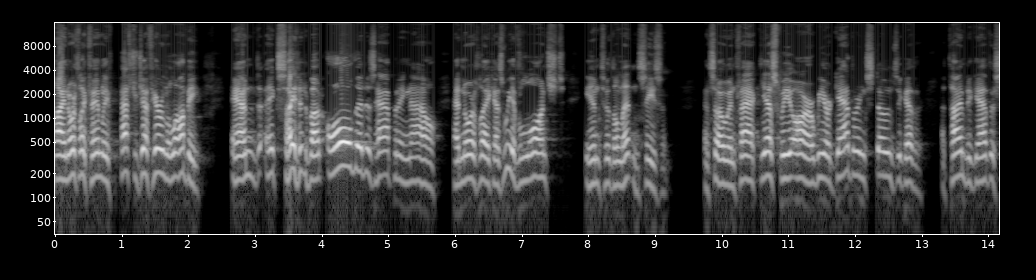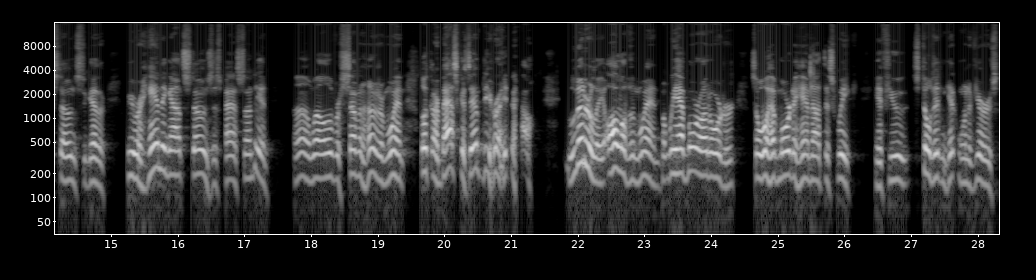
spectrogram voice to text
Hi, Northlake family. Pastor Jeff here in the lobby, and excited about all that is happening now at Northlake as we have launched into the Lenten season. And so, in fact, yes, we are. We are gathering stones together, a time to gather stones together. We were handing out stones this past Sunday, and uh, well over 700 of them went. Look, our basket's empty right now. Literally, all of them went, but we have more on order, so we'll have more to hand out this week if you still didn't get one of yours.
